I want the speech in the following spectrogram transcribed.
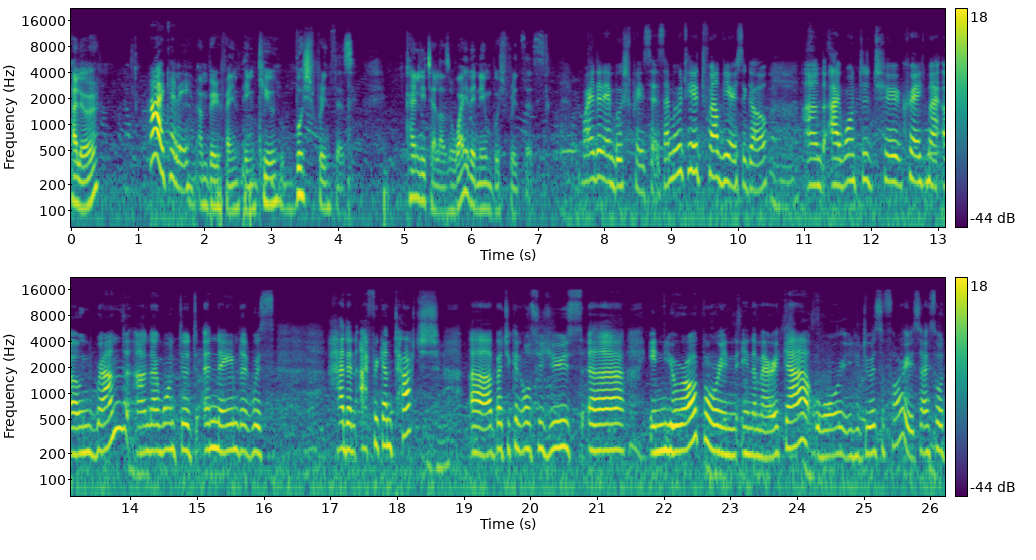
Hello, Hi, Kelly. I'm very fine, thank you. Bush Princess. Kindly tell us why the name Bush Princess? Why the name Bush Princess? I moved here 12 years ago and I wanted to create my own brand and I wanted a name that was had an African touch. Uh, but you can also use uh, in Europe or in, in America or you do a safari. So I thought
